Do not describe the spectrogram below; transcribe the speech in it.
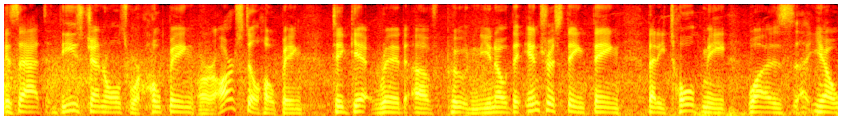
is that these generals were hoping or are still hoping to get rid of Putin. You know, the interesting thing that he told me was, uh, you know,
